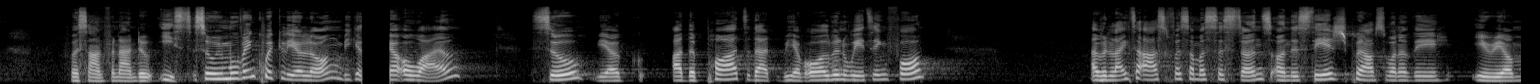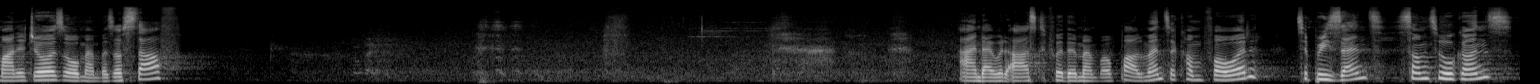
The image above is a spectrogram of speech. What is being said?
for San Fernando East. So we're moving quickly along because we are a while. So we are at the part that we have all been waiting for. I would like to ask for some assistance on the stage, perhaps one of the area managers or members of staff. And I would ask for the Member of Parliament to come forward to present some tokens.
